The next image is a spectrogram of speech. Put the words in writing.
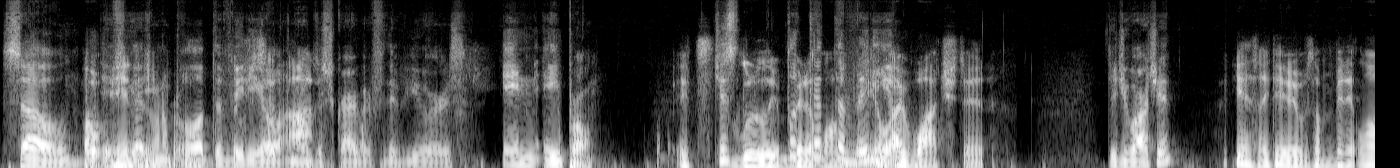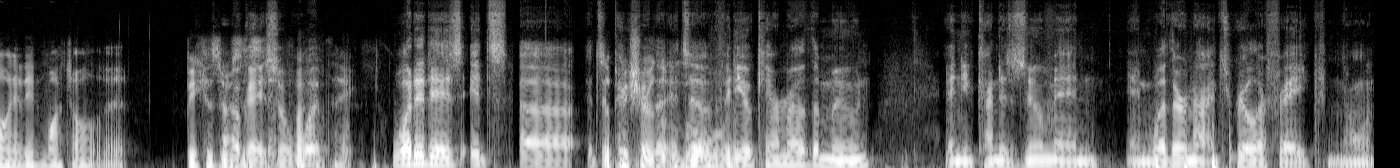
So, Oh, if you guys want to pull up the I thought you video, I'll describe it for the viewers. In April. It's Just literally a look minute at long the video. video. I watched it. Did you watch it? Yes, I did. It was a minute long. I didn't watch all of it because it was Okay, the so what- thing. What it is, it's uh, it's a, a picture of that the it's a video camera of the moon, and you kind of zoom in, and whether or not it's real or fake, no,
